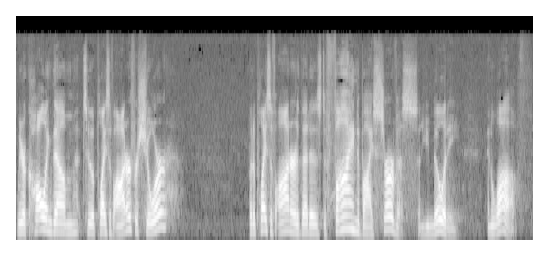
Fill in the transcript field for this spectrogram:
We are calling them to a place of honor for sure, but a place of honor that is defined by service and humility and love.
